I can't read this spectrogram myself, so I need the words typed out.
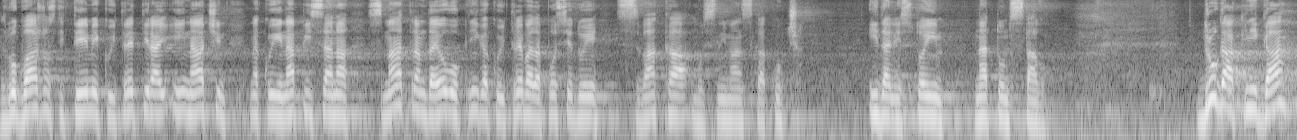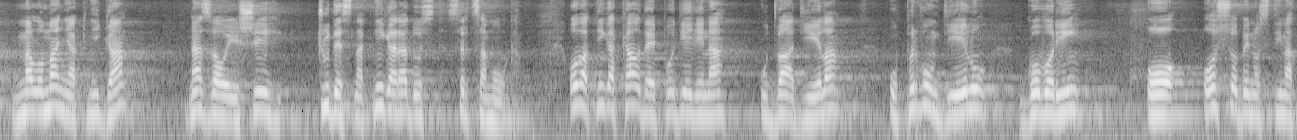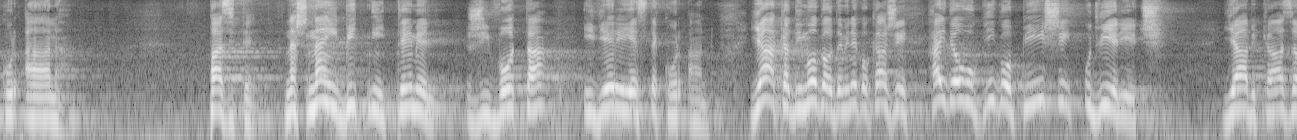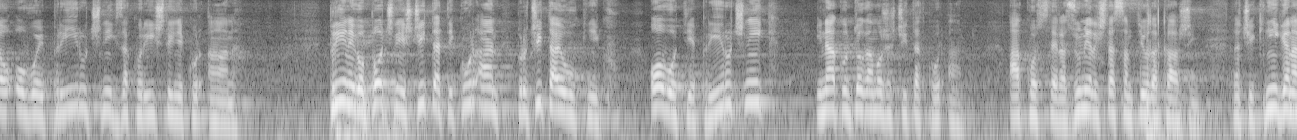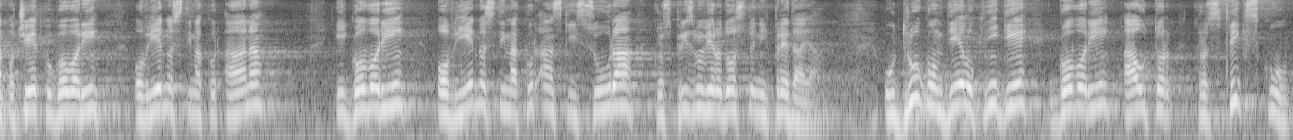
zbog važnosti teme koji tretira i način na koji je napisana, smatram da je ovo knjiga koju treba da posjeduje svaka muslimanska kuća. I dalje stojim na tom stavu. Druga knjiga, malo manja knjiga, nazvao je še čudesna knjiga Radost srca moga. Ova knjiga kao da je podijeljena u dva dijela. U prvom dijelu govori o osobenostima Kur'ana. Pazite, naš najbitniji temelj života i vjere jeste Kur'an. Ja kad bi mogao da mi neko kaže, hajde ovu knjigu opiši u dvije riječi. Ja bi kazao, ovo je priručnik za korištenje Kur'ana. Prije nego počneš čitati Kur'an, pročitaj ovu knjigu. Ovo ti je priručnik i nakon toga možeš čitati Kur'an. Ako ste razumjeli šta sam htio da kažem. Znači, knjiga na početku govori o vrijednostima Kur'ana i govori o vrijednostima kur'anskih sura kroz prizmu vjerodostojnih predaja. U drugom dijelu knjige govori autor kroz fiksku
